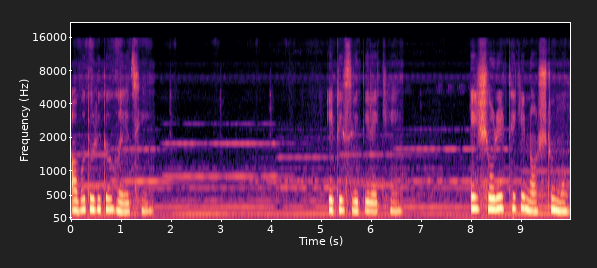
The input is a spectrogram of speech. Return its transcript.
অবতরিত হয়েছি। এটি স্মৃতি রেখে এই শরীর থেকে নষ্ট মোহ,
